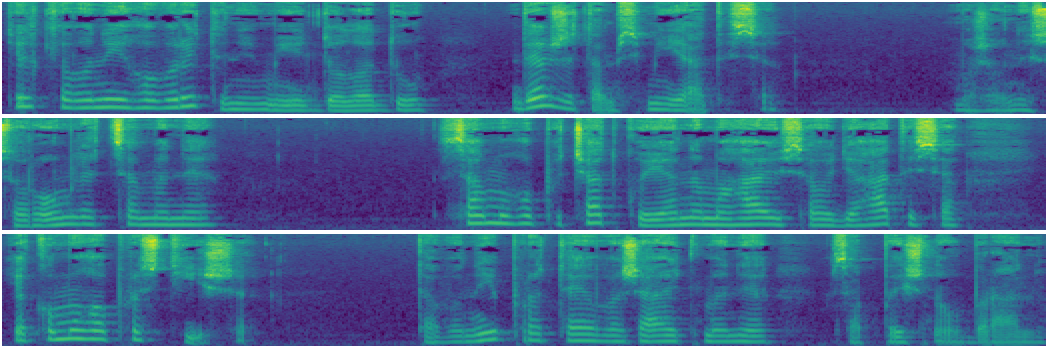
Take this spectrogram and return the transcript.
тільки вони й говорити не вміють до ладу, де вже там сміятися. Може, вони соромляться мене? З самого початку я намагаюся одягатися якомога простіше, та вони, проте, вважають мене за пишно вбрану.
